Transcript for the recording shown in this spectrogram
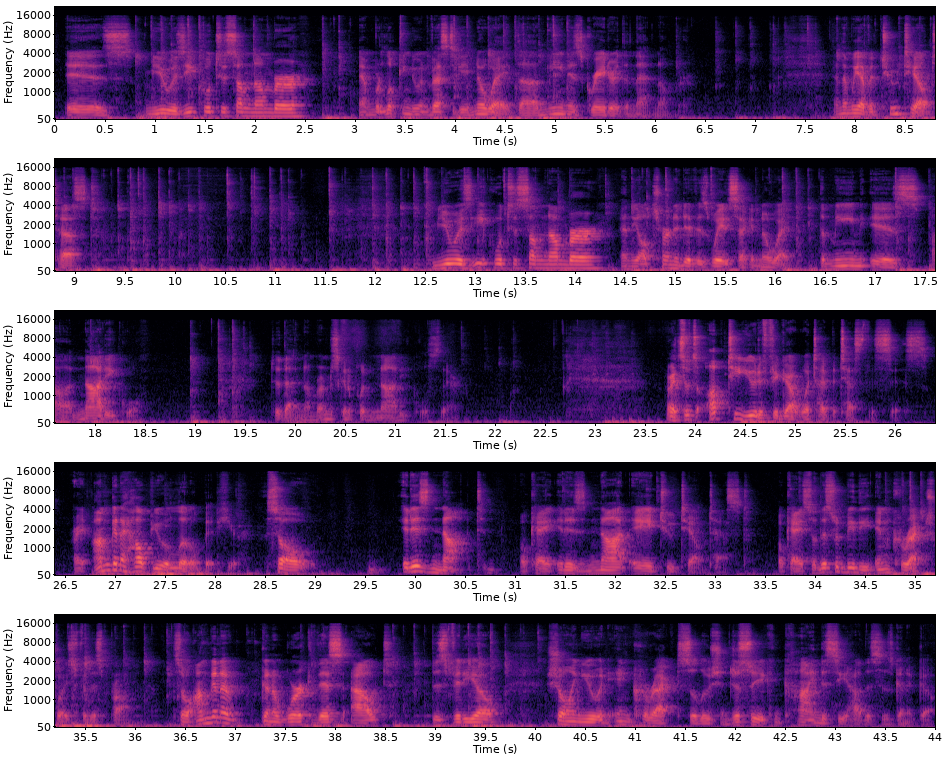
is mu is equal to some number, and we're looking to investigate, no way, the mean is greater than that number. And then we have a two-tailed test. Mu is equal to some number, and the alternative is, wait a second, no way. The mean is uh, not equal to that number. I'm just going to put not equals there. All right, so it's up to you to figure out what type of test this is. All right, I'm going to help you a little bit here. So it is not, okay? It is not a two-tailed test, okay? So this would be the incorrect choice for this problem. So I'm gonna, gonna work this out, this video, showing you an incorrect solution, just so you can kind of see how this is gonna go.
